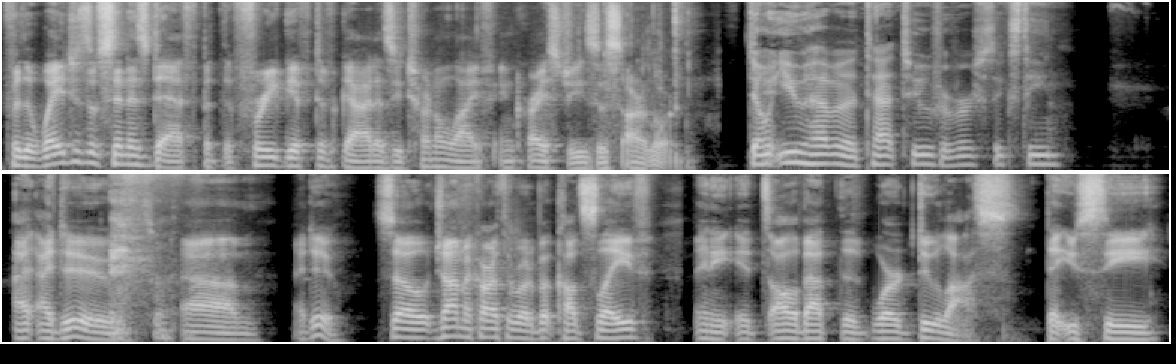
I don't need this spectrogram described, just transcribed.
For the wages of sin is death, but the free gift of God is eternal life in Christ Jesus our Lord. Don't you have a tattoo for verse 16? I, I do. Um, I do. So John MacArthur wrote a book called Slave, and he, it's all about the word doulos that you see,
